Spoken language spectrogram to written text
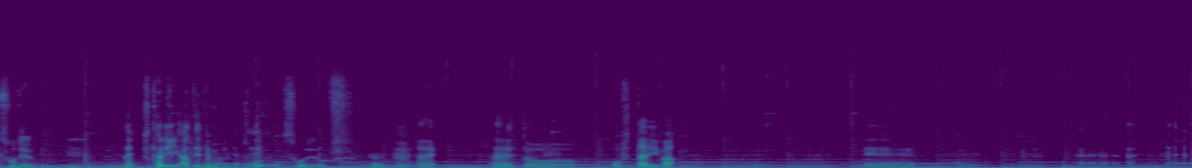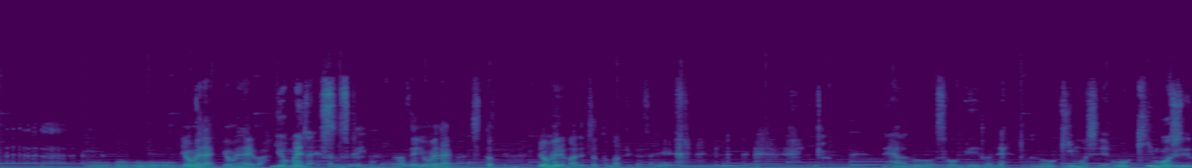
そうだよ。うん。ね、二人宛てでもいいんだよね。そうだよ。そうだよ。はい。えっ、と、お二人は、えー読めない、読めないわ。読めない。す。みません、読めないわ。ちょっと、読めるまでちょっと待ってくださいね。であの、そう、メールはね、あの、大きい文字で、大きい文字で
